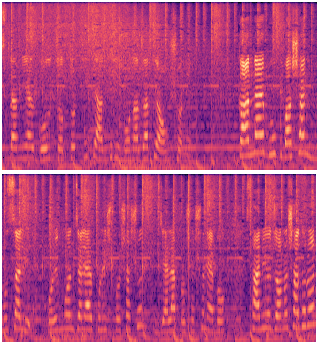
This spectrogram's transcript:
ইসলামিয়ার গোল চত্বর থেকে আখেরি মোনাজাতে অংশ নেন। কান্নায় বুক বাসান মুসাল্লির। করিমগঞ্জ জেলার পুলিশ প্রশাসন, জেলা প্রশাসন এবং স্থানীয় জনসাধারণ,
